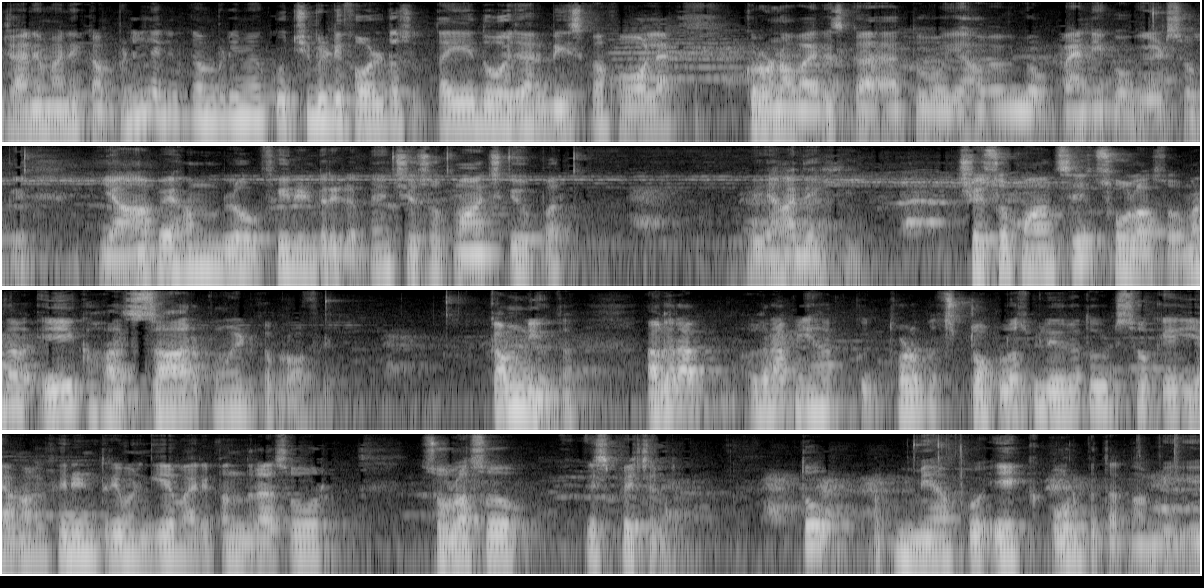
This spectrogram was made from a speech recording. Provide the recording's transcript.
जाने माने कंपनी, लेकिन कंपनी में कुछ भी डिफ़ॉल्ट हो सकता है। ये 2020 का फॉल है, कोरोना वायरस का है तो यहाँ पे लोग पैनिक हो गए इट्स ओके यहाँ पे हम लोग फिर एंट्री करते हैं 605 के ऊपर। यहाँ देखिए 605 से 1600 मतलब एक हज़ार पॉइंट का प्रॉफिट कम नहीं होता। अगर आप अगर आप यहाँ थोड़ा बहुत स्टॉप लॉस भी ले रहे हो तो इट्स ओके यहाँ पे फिर एंट्री बन गई हमारी पंद्रह सौ और सोलह इस पे चल रहा है। तो मैं आपको एक और बताता हूँ, अभी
